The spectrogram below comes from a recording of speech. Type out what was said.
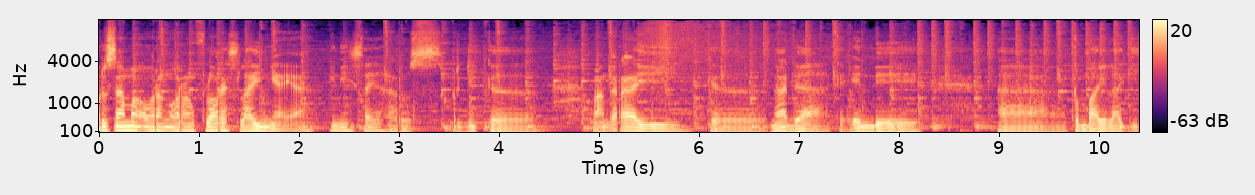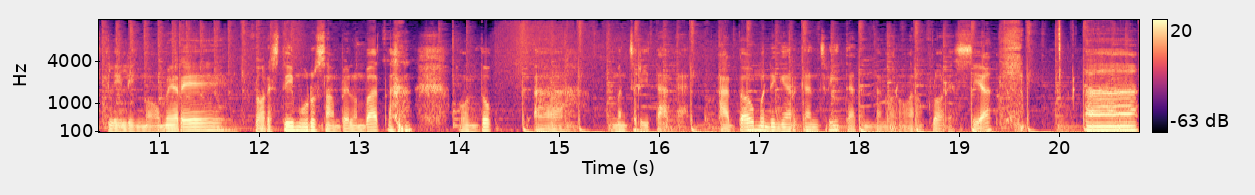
bersama orang-orang Flores lainnya ya. Ini saya harus pergi ke Manggarai, ke Ngada, ke Ende, uh, kembali lagi keliling Maumere, Flores Timur sampai Lembata untuk uh, menceritakan atau mendengarkan cerita tentang orang-orang Flores ya. Uh,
